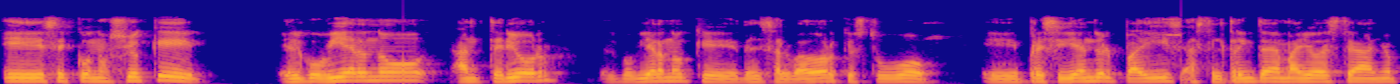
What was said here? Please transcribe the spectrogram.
eh, se conoció que el gobierno anterior, el gobierno que, de El Salvador que estuvo eh, presidiendo el país hasta el 30 de mayo de este año,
